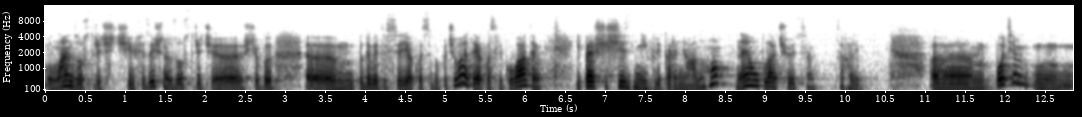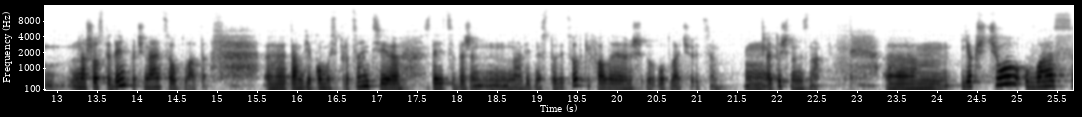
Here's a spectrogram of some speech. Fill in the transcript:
онлайн зустріч, чи фізичну зустріч, е, щоб е, подивитися, як ви себе почуваєте, як вас лікувати. І перші 6 днів лікарняного не оплачуються взагалі. Е, Потім на шостий день починається оплата. Е, Там в якомусь проценті, здається, даже навіть не 100%, але оплачується. Точно не знаю. Ем, Якщо у вас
